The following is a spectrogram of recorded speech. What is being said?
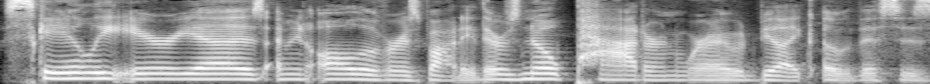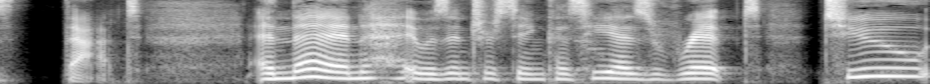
scaly areas. I mean, all over his body. There's no pattern where I would be like, oh, this is that. And then it was interesting because he has ripped two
